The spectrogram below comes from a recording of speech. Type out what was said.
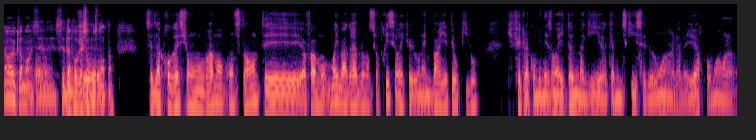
Ah oui, clairement, euh, c'est de la progression euh, constante. Hein. C'est de la progression vraiment constante. Et enfin, moi, il m'a agréablement surpris. C'est vrai qu'on a une variété au pivot qui fait que la combinaison Ayton, Maggie, euh, Kaminski, c'est de loin la meilleure pour moi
